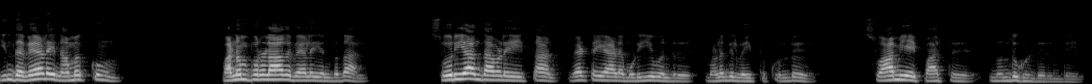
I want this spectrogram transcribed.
இந்த வேலை நமக்கும் பணம் பொருளாத வேலை என்பதால் சொரியாந்தாவளையைத்தான் வேட்டையாட முடியும் என்று மனதில் வைத்துக்கொண்டு சுவாமியை பார்த்து நொந்து கொண்டிருந்தேன்.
